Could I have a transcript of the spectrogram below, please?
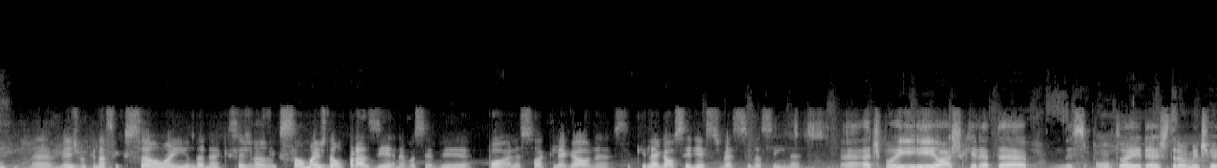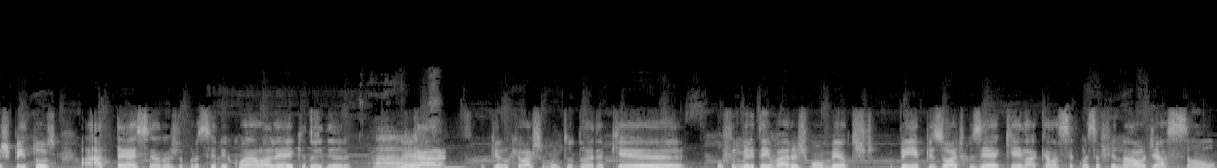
né? Mesmo que na ficção ainda, né? Que seja na ficção, mas dá um prazer, né? Você ver, pô, olha só que legal, né? Que legal seria se tivesse sido assim, né? É, tipo, e, e eu acho que ele até, nesse ponto aí, ele é extremamente respeitoso. Até as cenas do Bruce Lee com ela, olha aí que doideira. Ah. Cara, o que, o que eu acho muito doido é porque o filme ele tem vários momentos bem episódicos e é aquele, aquela sequência final de ação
